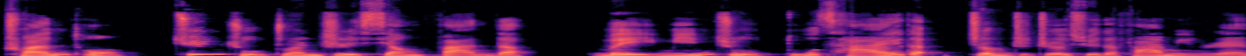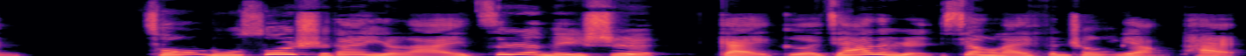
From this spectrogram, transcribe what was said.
传统君主专制相反的伪民主独裁的政治哲学的发明人，从卢梭时代以来，自认为是改革家的人向来分成两派，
